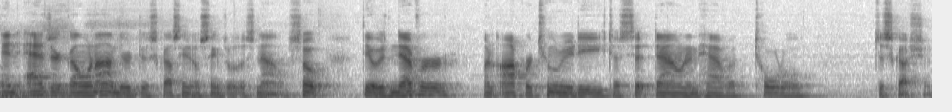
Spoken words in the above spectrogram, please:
And as they're going on, they're discussing those things with us now. So there was never an opportunity to sit down and have a total discussion.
